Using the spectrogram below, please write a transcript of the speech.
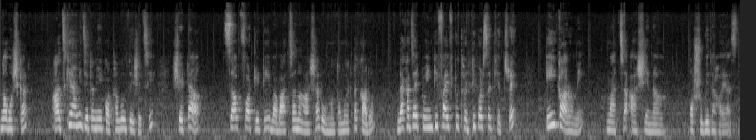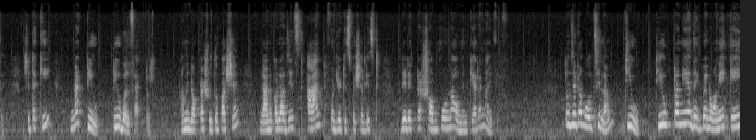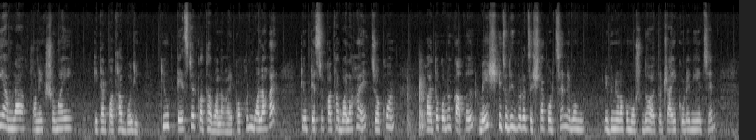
নমস্কার। আজকে আমি যেটা নিয়ে কথা বলতে এসেছি, সেটা সাব ফার্টিলিটি বা বাচ্চা না আসার অন্যতম একটা কারণ। দেখা যায় twenty five to thirty percent ক্ষেত্রে এই কারণে বাচ্চা আসে না, অসুবিধা হয় আসতে। সেটা কি? না টিউব টিউবাল ফ্যাক্টর আমি doctor Sutapa Sen gynaecologist and fertility specialist director Sampurna women care and IVF তো যেটা বলছিলাম টিউব টিউবটা নিয়ে দেখবেন অনেকেই আমরা অনেক সময় এটার কথা বলি। টিউব টেস্টের কথা বলা হয়। কখন বলা হয়? টিউব টেস্টের কথা বলা হয় যখন হয়তো কোনো কাপল বেশ কিছুদিন ধরে চেষ্টা করছেন এবং বিভিন্ন রকম ওষুধ হয়তো ট্রাই করে নিয়েছেন।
